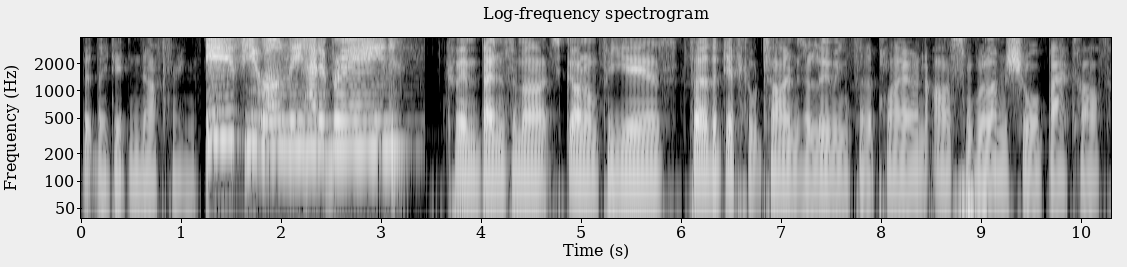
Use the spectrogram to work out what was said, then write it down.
but they did nothing. If you only had a brain. Karim Benzema, it's gone on for years. Further difficult times are looming for the player, and Arsenal will, I'm sure, back off.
